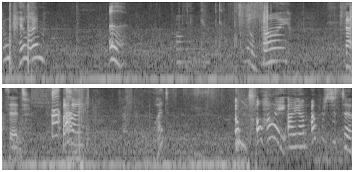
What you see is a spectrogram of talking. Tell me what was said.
Don't kill him. Oh. Little guy. That's it. Bye-bye. What? Oh, oh, hi. I, um, I was just, uh...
